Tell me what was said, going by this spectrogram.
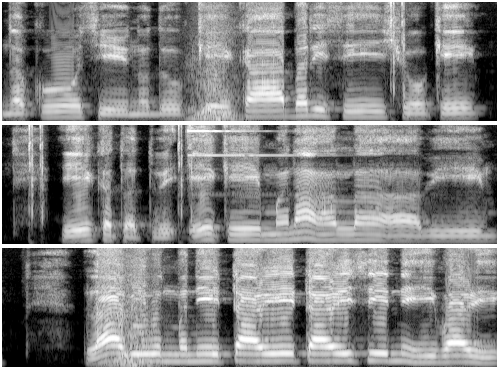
नकोशी न दुःखे का बरीसी शोके. एक तत्वे एके मना लावी. लावी उन्मनी टाळी टाळीसी निवाळी.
